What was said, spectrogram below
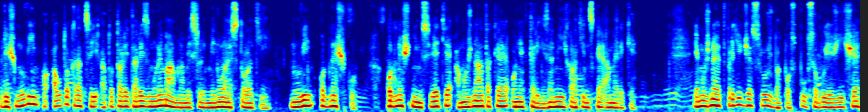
Když mluvím o autokracii a totalitarismu, nemám na mysli minulé století. Mluvím o dnešku, o dnešním světě a možná také o některých zemích Latinské Ameriky. Je možné tvrdit, že služba po způsobu Ježíše,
